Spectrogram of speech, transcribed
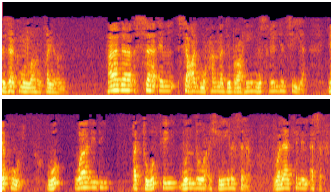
جزاكم الله خيرا. هذا السائل سعد محمد إبراهيم مصري الجنسية يقول والدي قد توفي منذ عشرين سنة ولكن للأسف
